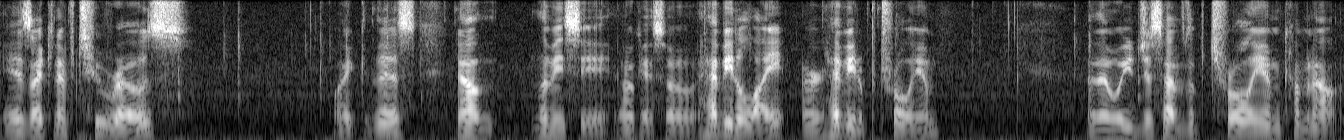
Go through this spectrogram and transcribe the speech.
is I can have two rows like this. Now, let me see. Okay, so heavy to light, or heavy to petroleum. And then we just have the petroleum coming out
